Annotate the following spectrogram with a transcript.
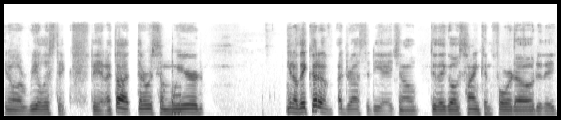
you know, a realistic fit. I thought there was some mm-hmm. weird, you know, they could have addressed the DH. You know, do they go sign Conforto? Do they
